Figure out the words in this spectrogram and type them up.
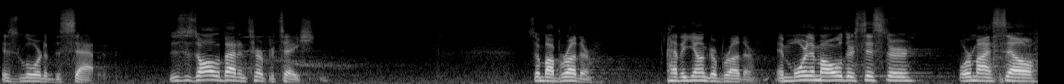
is Lord of the Sabbath. This is all about interpretation. So, my brother, I have a younger brother, and more than my older sister or myself,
